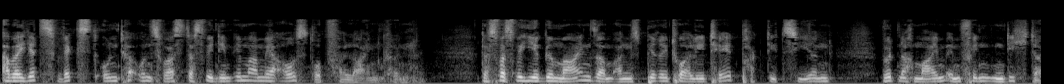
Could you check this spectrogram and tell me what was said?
aber jetzt wächst unter uns was, dass wir dem immer mehr Ausdruck verleihen können. Das, was wir hier gemeinsam an Spiritualität praktizieren, wird nach meinem Empfinden dichter,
